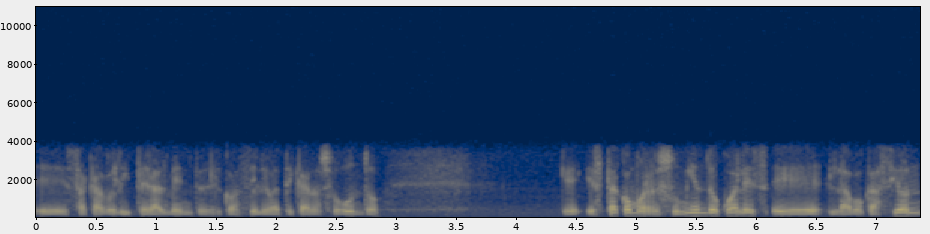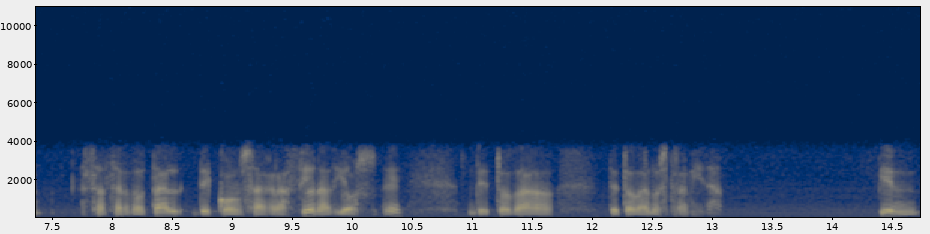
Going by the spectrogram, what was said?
eh, sacado literalmente del Concilio Vaticano II, que está como resumiendo cuál es eh, la vocación sacerdotal de consagración a Dios ¿eh? de toda de toda nuestra vida. Bien,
